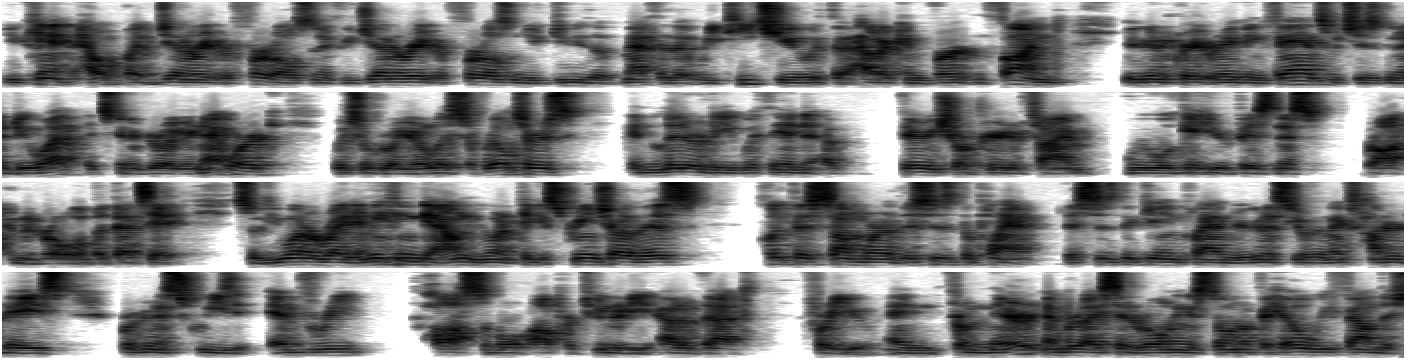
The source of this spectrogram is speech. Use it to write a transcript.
you can't help but generate referrals. And if you generate referrals and you do the method that we teach you with the, how to convert and fund, you're going to create raving fans, which is going to do what? It's going to grow your network, which will grow your list of realtors. And literally within a very short period of time, we will get your business rocking and rolling. But that's it. So if you want to write anything down, you want to take a screenshot of this, put this somewhere. This is the plan. This is the game plan you're going to see over the next 100 days. We're going to squeeze every possible opportunity out of that for you. And from there, remember I said rolling a stone up a hill? We found the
